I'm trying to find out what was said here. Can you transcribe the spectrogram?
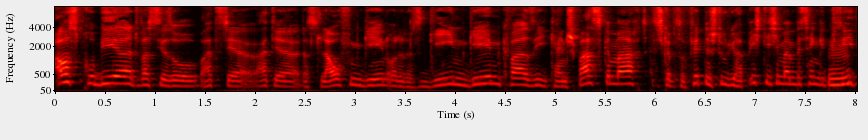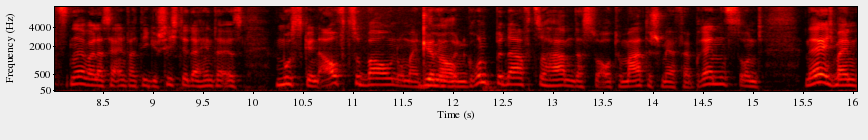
ausprobiert, was dir so, hat's dir, hat dir das Laufen gehen oder das Gehen gehen quasi keinen Spaß gemacht. Ich glaube, so Fitnessstudio habe ich dich immer ein bisschen Mhm. getriezt, ne, weil das ja einfach die Geschichte dahinter ist, Muskeln aufzubauen, um einen Genau. höheren Grundbedarf zu haben, dass du automatisch mehr verbrennst und, ne, ich meine,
